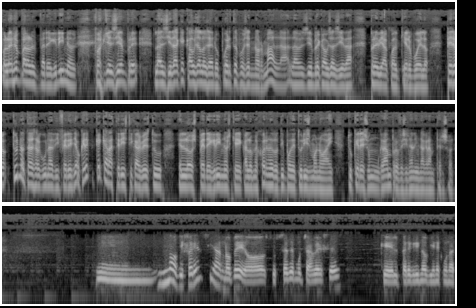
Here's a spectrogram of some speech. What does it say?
Por lo menos para los peregrinos, porque siempre la ansiedad que causan los aeropuertos pues es normal, la- la- siempre causa ansiedad previa a cualquier vuelo. Pero ¿tú notas alguna diferencia o qué, qué características ves tú en los peregrinos que a lo mejor en otro tipo de turismo no hay? Tú que eres un gran profesional y una gran persona. Mm, no, diferencia no veo. Sucede muchas veces que el peregrino viene con una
